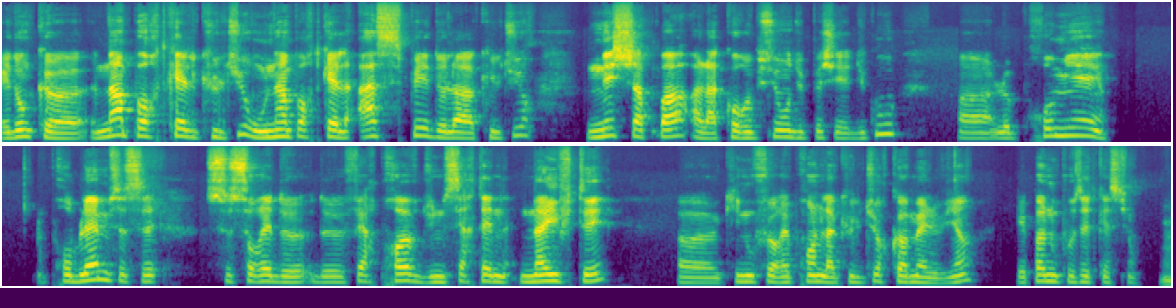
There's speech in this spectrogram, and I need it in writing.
et donc heu, n'importe quelle culture ou n'importe quel aspect de la culture n'échappe pas à la corruption du péché. Du coup, heu, le premier problème, ce serait de de faire preuve d'une certaine naïveté, heu, qui nous ferait prendre la culture comme elle vient et pas nous poser de questions. Mmh.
